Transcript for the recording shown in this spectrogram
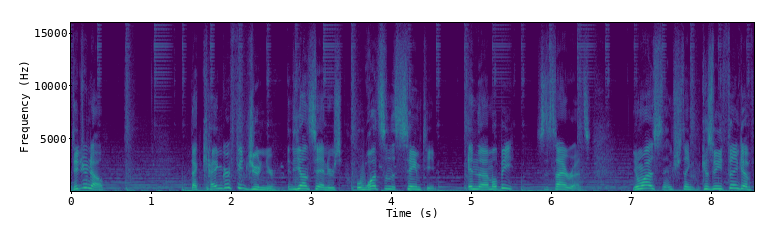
Did you know that Ken Griffey Jr. and Deion Sanders were once on the same team in the MLB, Cincinnati Reds. You know why this is interesting? Because when you think of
